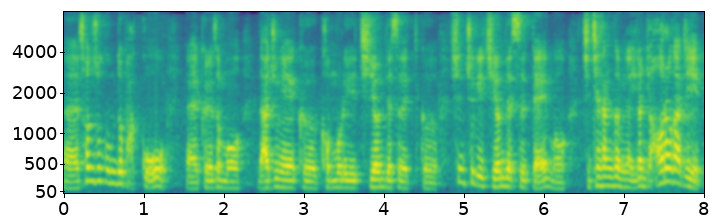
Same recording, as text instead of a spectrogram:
에, 선수금도 받고 에, 그래서 뭐 나중에 그 건물이 지연됐을 그 신, 신축이 지연됐을 때 뭐 지체 상금이나 이런 여러 가지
